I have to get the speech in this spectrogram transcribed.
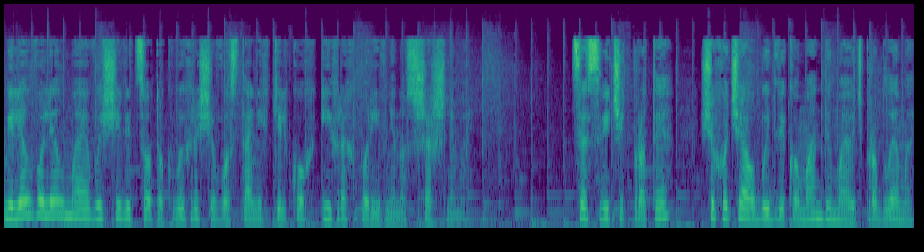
Мілел Волел має вищий відсоток виграшів в останніх кількох іграх порівняно з шершнями. Це свідчить про те, що, хоча обидві команди мають проблеми,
